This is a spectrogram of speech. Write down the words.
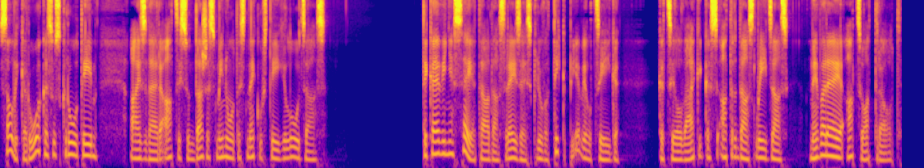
salika rokas uz krūtīm, aizvēra acis un dažas minūtes nekustīgi lūdzās. Tikai viņa seja tādās reizēs kļuva tik pievilcīga, ka cilvēki, kas atradās līdzās, nevarēja acu atraut.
